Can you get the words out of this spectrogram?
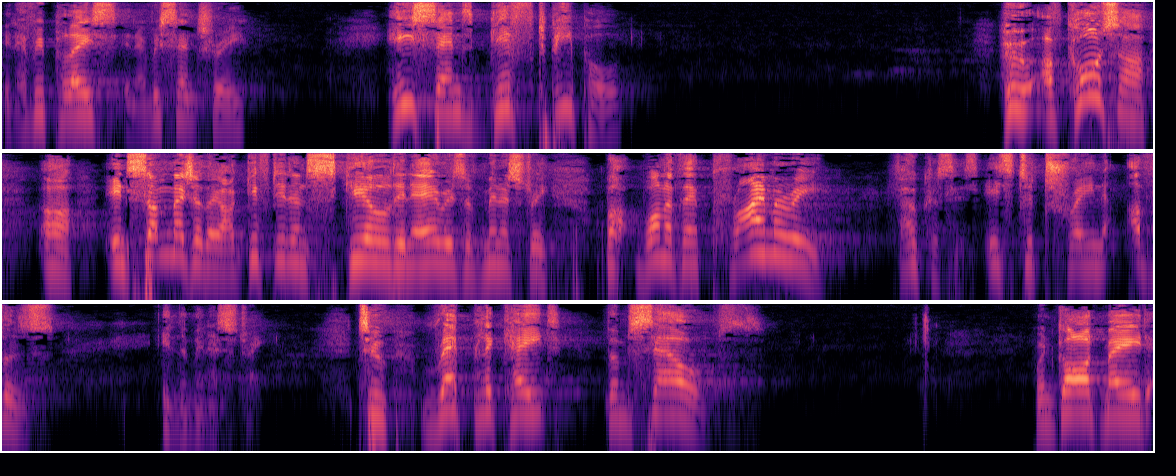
in every place, in every century. He sends gift people who, of course, are, are in some measure, they are gifted and skilled in areas of ministry, but one of their primary focuses is to train others in the ministry, to replicate themselves. When God made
